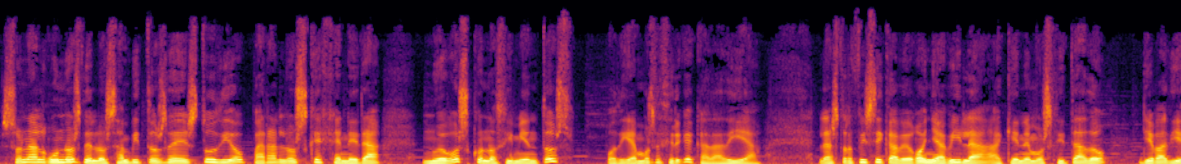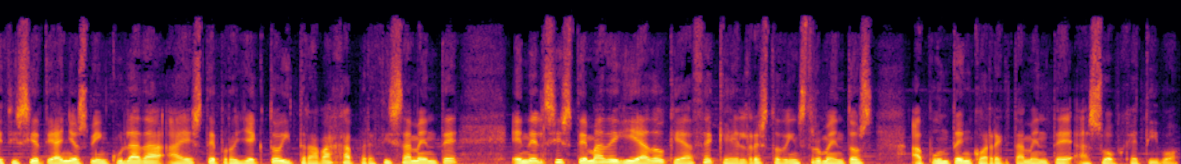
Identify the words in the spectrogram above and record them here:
son algunos de los ámbitos de estudio para los que genera nuevos conocimientos, podríamos decir que cada día. La astrofísica Begoña Vila, a quien hemos citado, lleva 17 años vinculada a este proyecto y trabaja precisamente en el sistema de guiado que hace que el resto de instrumentos apunten correctamente a su objetivo.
